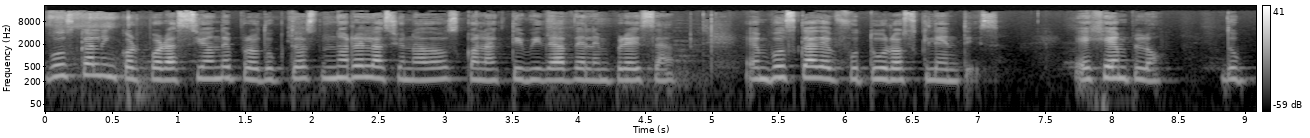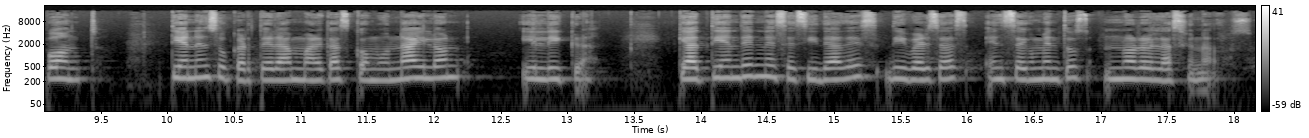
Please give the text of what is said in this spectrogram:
Busca la incorporación de productos no relacionados con la actividad de la empresa en busca de futuros clientes. Ejemplo, DuPont tiene en su cartera marcas como Nylon y Lycra, que atienden necesidades diversas en segmentos no relacionados.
